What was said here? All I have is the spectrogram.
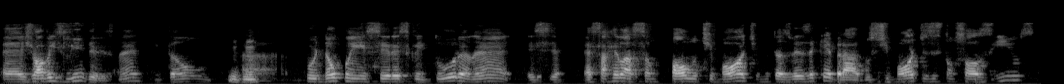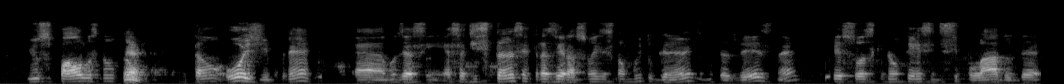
é, jovens líderes, né? Então, uhum. ah, por não conhecer a escritura, né? Esse, essa relação Paulo-Timóteo muitas vezes é quebrada. Os Timóteos estão sozinhos e os Paulos não estão. É. Então, hoje, né? é, vamos dizer assim, essa distância entre as gerações estão muito grandes, muitas vezes, né? Pessoas que não têm esse discipulado de,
